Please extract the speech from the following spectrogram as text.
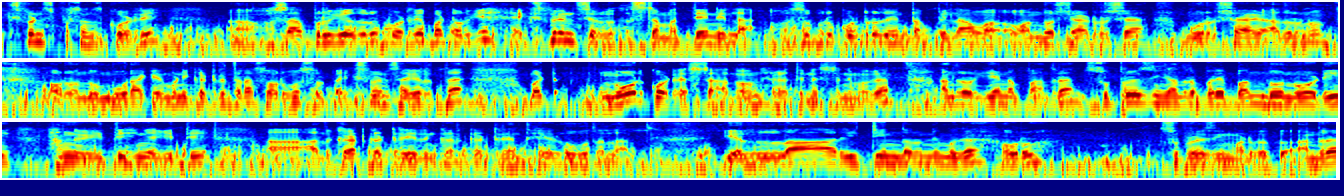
ಎಕ್ಸ್ಪೀರಿಯನ್ಸ್ ಪರ್ಸನ್ಸ್ ಕೊಡ್ರಿ. ಹೊಸಬ್ರಿಗೆ ಆದರೂ ಕೊಡ್ರಿ ಬಟ್ ಅವ್ರಿಗೆ ಎಕ್ಸ್ಪೀರಿಯನ್ಸ್ ಇರಬೇಕು ಅಷ್ಟೇ, ಮತ್ತೇನಿಲ್ಲ. ಹೊಸಬ್ರು ಕೊಟ್ಟರು ಏನು ತಪ್ಪಿಲ್ಲ. ಒಂದು ವರ್ಷ, ಎರಡು ವರ್ಷ, ಮೂರು ವರ್ಷ ಆದ್ರೂ ಅವರೊಂದು ಮೂರಾಕೈದು ಮನೆ ಕಟ್ಟಿರ್ತಾರೆ ಸೊ ಅವ್ರಿಗೂ ಸ್ವಲ್ಪ ಎಕ್ಸ್ಪೀರಿಯನ್ಸ್ ಆಗಿರುತ್ತೆ. ಬಟ್ ನೋಡಿ ಕೊಡ್ರಿ ಅಷ್ಟೇ ಅದೊಂದು ಹೇಳ್ತೀನಿ ಅಷ್ಟೇ ನಿಮಗೆ. ಅಂದ್ರೆ ಅವ್ರಿಗೆ ಏನಪ್ಪ ಅಂದ್ರೆ ಸೂಪರ್ವೈಸಿಂಗ್ ಅಂದ್ರೆ ಬರೀ ಬಂದು ನೋಡಿ ಹಂಗಾಗೈತಿ ಹಿಂಗಾಗೈತಿ ಅದು ಕಟ್ ಕಟ್ರಿ ಇದನ್ನು ಕಟ್ ಕಟ್ರಿ ಅಂತ ಹೇಳಿ ಹೋಗೋದಲ್ಲ. ಎಲ್ಲ ರೀತಿಯಿಂದಲೂ ನಿಮಗೆ ಅವರು ಸೂಪರ್ವೈಸಿಂಗ್ ಮಾಡಬೇಕು. ಅಂದ್ರೆ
